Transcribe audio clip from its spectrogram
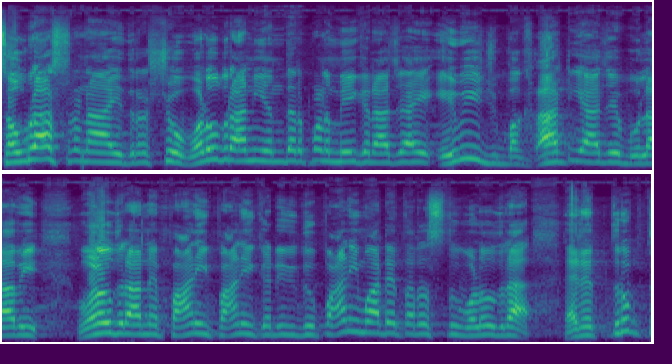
સૌરાષ્ટ્રના એ દ્રશ્યો. વડોદરાની અંદર પણ મેઘરાજાએ એવી જ બઘાટી આજે બોલાવી. વડોદરાને પાણી પાણી કરી દીધું. પાણી માટે તરસતું વડોદરા એને તૃપ્ત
